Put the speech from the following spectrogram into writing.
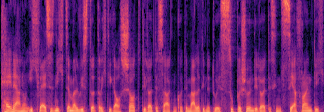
Keine Ahnung, ich weiß es nicht einmal, wie es dort richtig ausschaut. Die Leute sagen, Guatemala, die Natur ist super schön, die Leute sind sehr freundlich,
